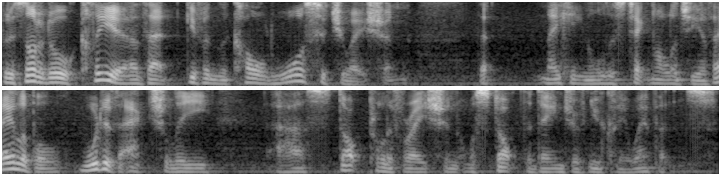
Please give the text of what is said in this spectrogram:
But it's not at all clear that, given the Cold War situation, that making all this technology available would have actually uh, stopped proliferation or stopped the danger of nuclear weapons.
